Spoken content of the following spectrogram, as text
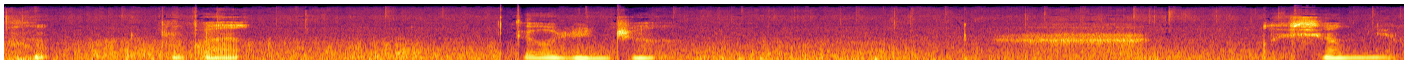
哼，不管，给我忍着。我想你了，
